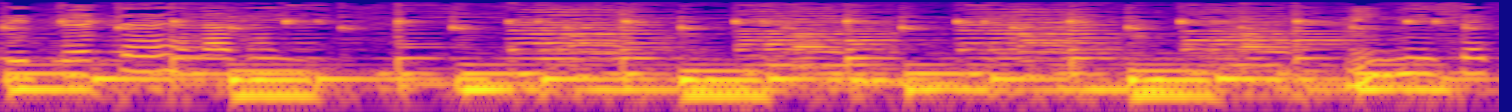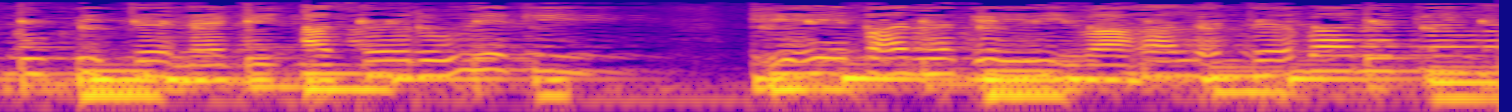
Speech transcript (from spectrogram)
පිටට නැගි මිනිසෙකු පිට නැගි අසරුවේකි. ඒ බරගේ වහලට බරකි.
